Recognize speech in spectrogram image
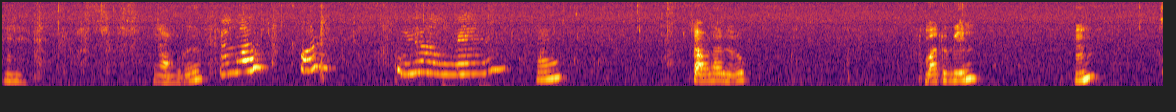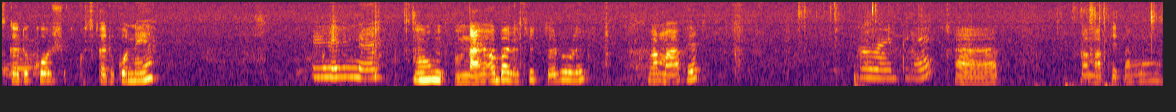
อืมลองดูมันมันเรื่องนี้อืมจะเอาอะไรเหรอลูก Vad du vill? Mm? Ska du gå, ska du gå ner? นี่นะ Mm, nej, jag bara tyckte det var roligt. Mamma har pett. อะไรเป็ดครับ มามาเผ็ดมากมาก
